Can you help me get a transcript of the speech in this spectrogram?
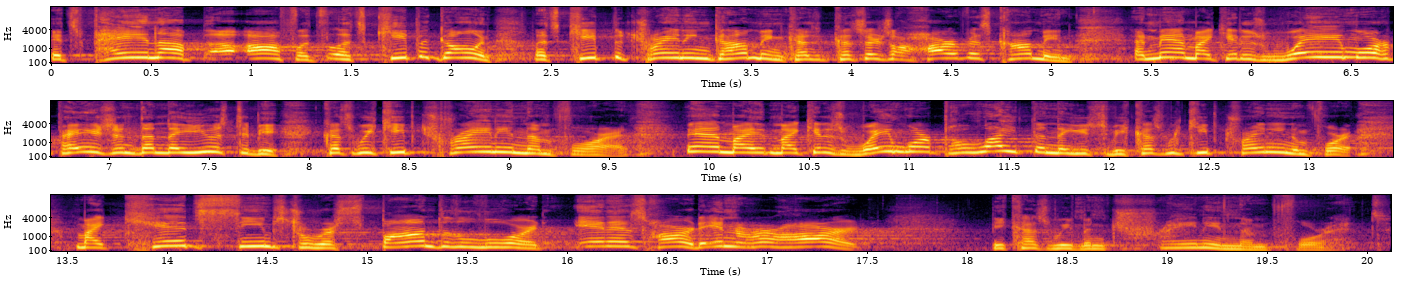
It's paying up uh, off. Let's, let's keep it going. Let's keep the training coming because there's a harvest coming. And man, my kid is way more patient than they used to be because we keep training them for it. Man, my, my kid kid is way more polite than they used to be because we keep training them for it. My kid seems to respond to the Lord in his heart, in her heart, because we've been training them for it.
